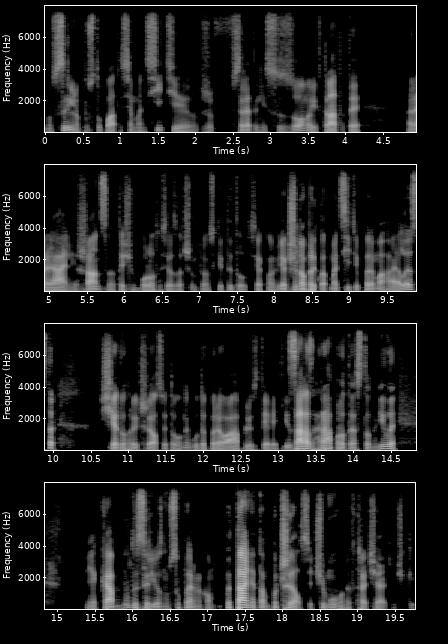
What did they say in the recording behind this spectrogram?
ну, сильно поступатися Мансіті вже всередині сезону і втратити реальні шанси на те, щоб боротися за чемпіонський титул. Тобто, якщо, наприклад, Мансіті перемагає Лестер ще до гри Челсі, то у них буде перевага плюс 9. І зараз гра проти Астонвіли, яка буде серйозним суперником. Питання там по Челсі, чому вони втрачають очки?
